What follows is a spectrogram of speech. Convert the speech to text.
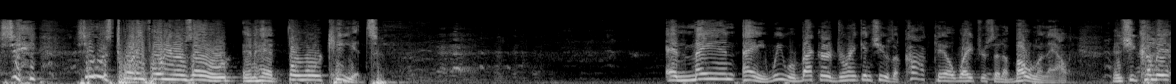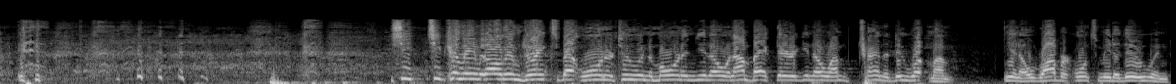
she she was 24 years old and had four kids. And man, hey, we were back there drinking. She was a cocktail waitress at a bowling alley. And she come in. she she'd come in with all them drinks about one or two in the morning, you know, and I'm back there, you know, I'm trying to do what my, you know, Robert wants me to do, and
